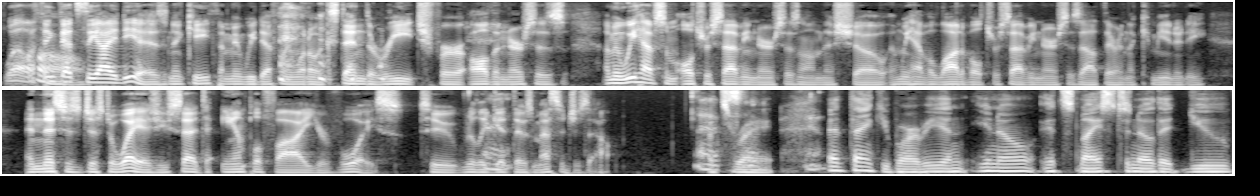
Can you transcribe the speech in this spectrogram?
Well, I think oh. that's the idea, isn't it, Keith? I mean, we definitely want to extend the reach for all the nurses. I mean, we have some ultra savvy nurses on this show, and we have a lot of ultra savvy nurses out there in the community. And this is just a way, as you said, to amplify your voice to really get those messages out. That's right. Yeah. And thank you, Barbie. And you know, it's nice to know that you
